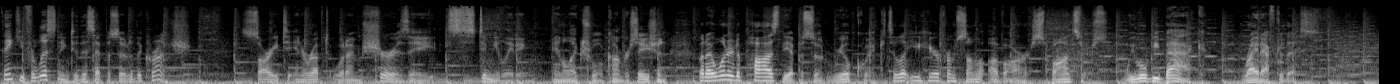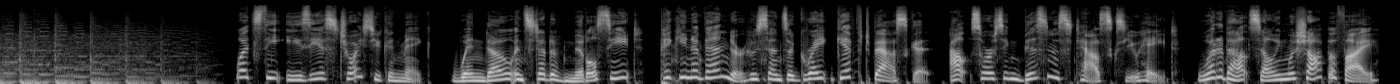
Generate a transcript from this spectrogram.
thank you for listening to this episode of The Crunch. Sorry to interrupt what I'm sure is a stimulating intellectual conversation, but I wanted to pause the episode real quick to let you hear from some of our sponsors. We will be back right after this. What's the easiest choice you can make? Window instead of middle seat? Picking a vendor who sends a great gift basket? Outsourcing business tasks you hate? What about selling with Shopify?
